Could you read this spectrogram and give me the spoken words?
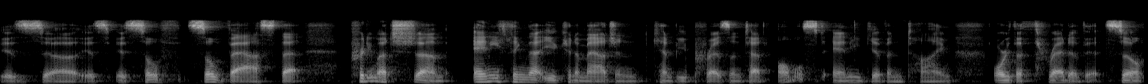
is uh, is is so so vast that pretty much um, anything that you can imagine can be present at almost any given time or the thread of it. So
